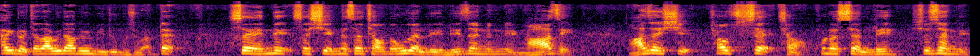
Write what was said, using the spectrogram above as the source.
အဲ့ဒီတော့ကြာသာဝိသားသမီးမိသူမဆိုအသက်10နှစ်18 26 34 42နှစ်50 58 66 84 82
